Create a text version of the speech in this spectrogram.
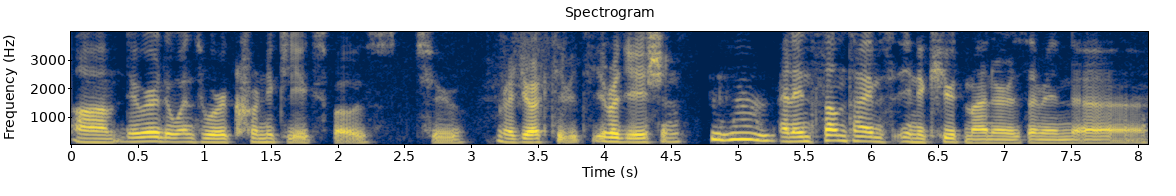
um, they were the ones who were chronically exposed to radioactivity, radiation, mm-hmm. and then sometimes in acute manners. I mean, uh,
